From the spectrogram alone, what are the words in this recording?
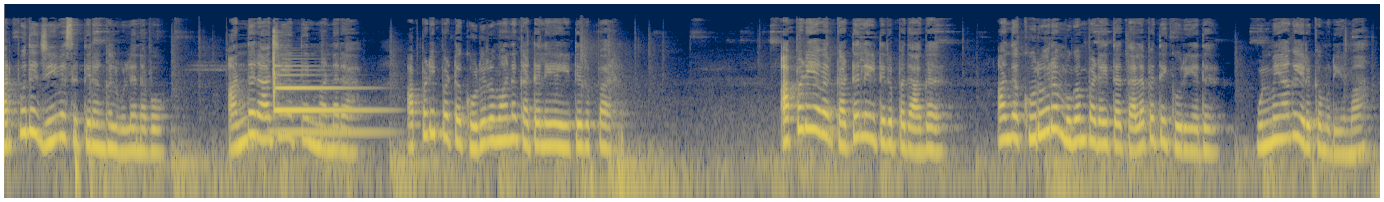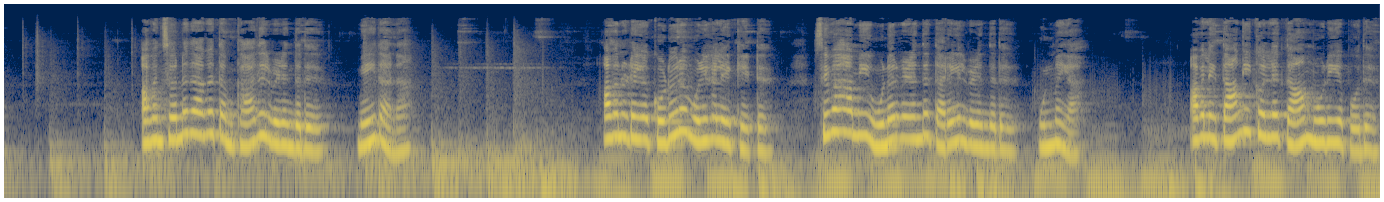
அற்புத ஜீவ சித்திரங்கள் உள்ளனவோ? அந்த ராஜ்யத்தின் மன்னரா அப்படிப்பட்ட கொடூரமான கட்டளையை இட்டிருப்பார். அப்படி அவர் கட்டளையிட்டிருப்பதாக அந்த குரூர முகம் படைத்த தளபதி கூறியது உண்மையாக இருக்க முடியுமா? அவன் சொன்னதாக தம் காதில் விழுந்தது மெய்தானா? அவனுடைய கொடூர மொழிகளை கேட்டு சிவகாமி உணர்விழந்த தரையில் விழுந்தது உண்மையா? அவளை தாங்கிக் கொள்ள தாம் மூடிய போது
